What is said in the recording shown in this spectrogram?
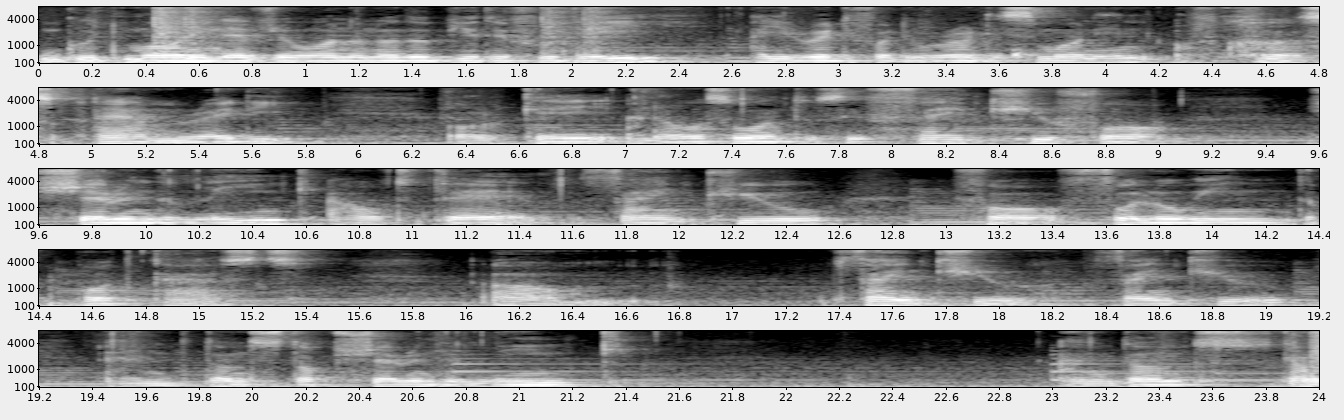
Good morning, everyone. Another beautiful day. Are you ready for the word this morning? Of course, I am ready. Okay, and I also want to say thank you for sharing the link out there. Thank you for following the podcast. Um, thank you, thank you, and don't stop sharing the link. And don't come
